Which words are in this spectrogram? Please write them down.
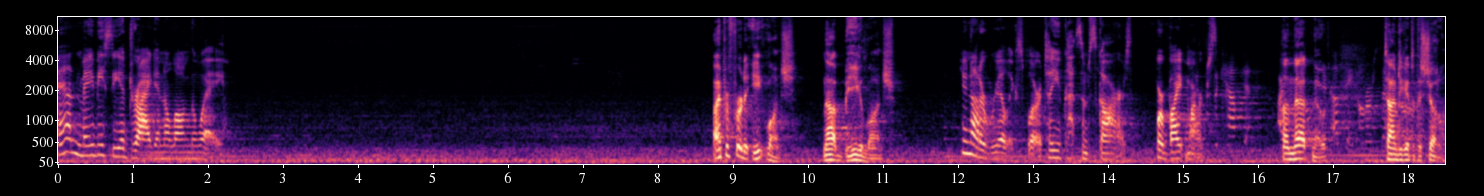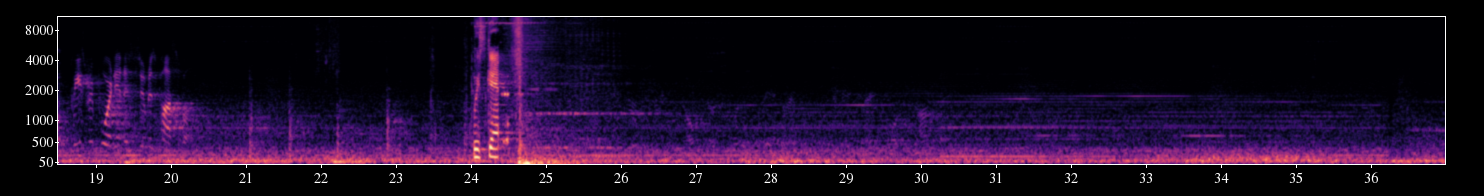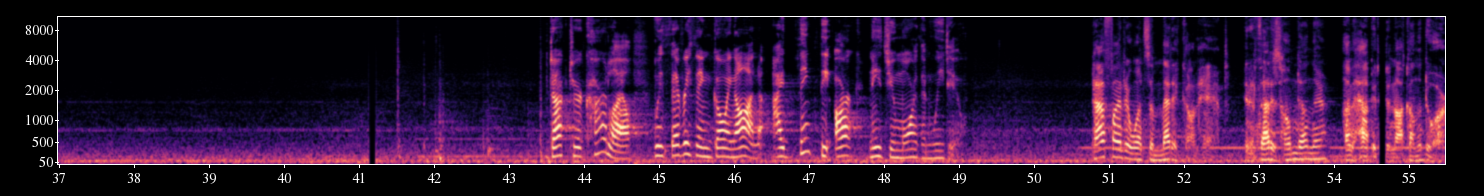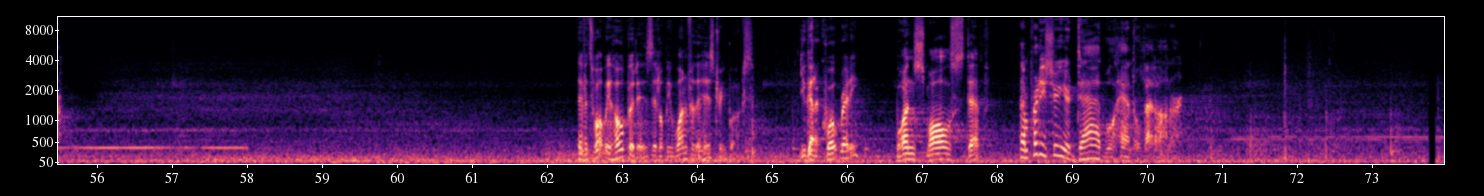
And maybe see a dragon along the way. I prefer to eat lunch, not be lunch. You're not a real explorer till you've got some scars or bite marks. On that note, on time to get to the shuttle. Please report in as soon as possible. We scan. Dr. Carlyle, with everything going on, I think the Ark needs you more than we do. Pathfinder wants a medic on hand, and if that is home down there, I'm happy to knock on the door. If it's what we hope it is, it'll be one for the history books. You got a quote ready? One small step? I'm pretty sure your dad will handle that honor.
